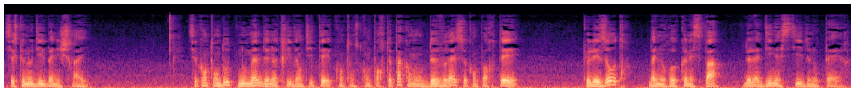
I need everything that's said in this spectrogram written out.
C'est ce que nous dit le Ben Ishraï. C'est quand on doute nous-mêmes de notre identité, quand on ne se comporte pas comme on devrait se comporter, que les autres ben, nous reconnaissent pas de la dynastie de nos pères.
